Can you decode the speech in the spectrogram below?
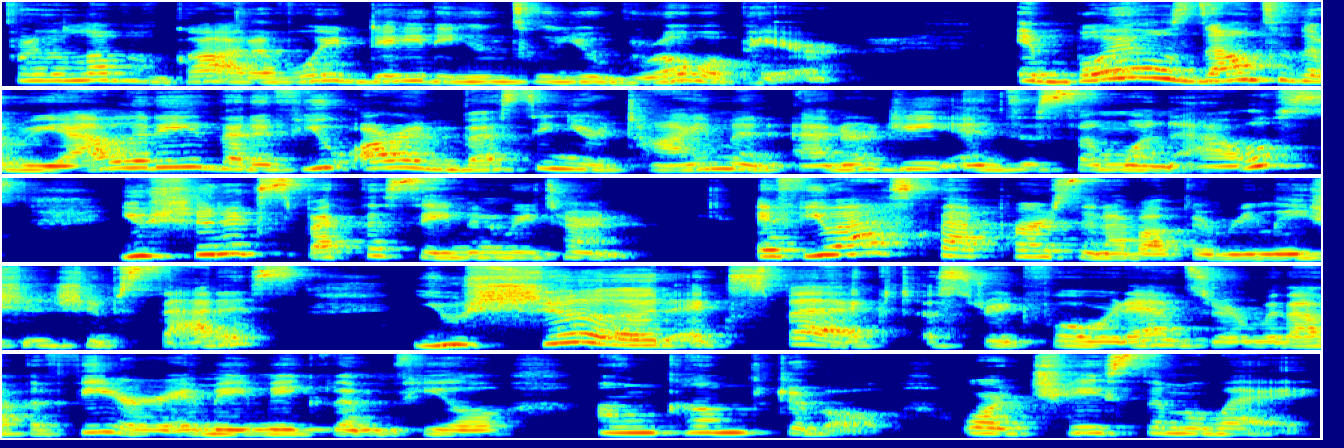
for the love of God, avoid dating until you grow a pair it boils down to the reality that if you are investing your time and energy into someone else, you should expect the same in return. If you ask that person about the relationship status, you should expect a straightforward answer without the fear it may make them feel uncomfortable or chase them away.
